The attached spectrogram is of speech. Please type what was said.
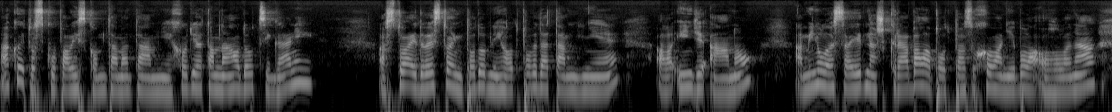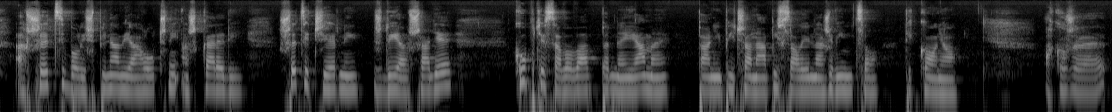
ako je to s kúpaliskom tam a tam? Nechodia tam náhodou cigani? A 100 aj 200 im podobných odpoveda tam nie, ale inde áno. A minule sa jedna škrábala pod pazuchou a nebola oholená a všetci boli špinaví a hluční a škaredí. Všetci čierni, vždy a všade. Kúpte sa vo vápernej jame pani Piča napísali na žvinco, ty koňo. Akože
